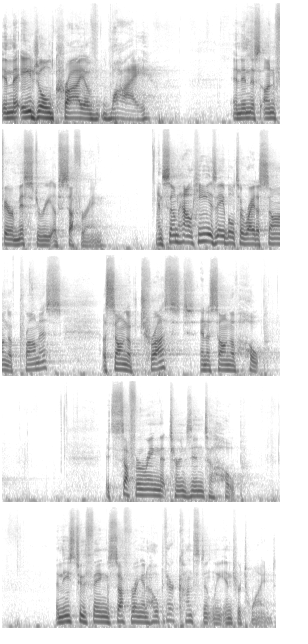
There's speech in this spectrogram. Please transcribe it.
in the age old cry of why, and in this unfair mystery of suffering. And somehow he is able to write a song of promise, a song of trust, and a song of hope. It's suffering that turns into hope. And these two things, suffering and hope, they're constantly intertwined.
